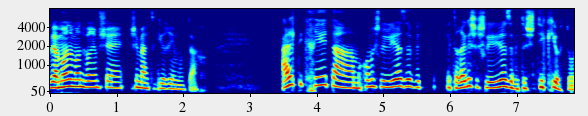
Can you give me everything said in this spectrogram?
והמון המון דברים ש, שמאתגרים אותך. אל תיקחי את המקום השלילי הזה, ואת הרגש השלילי הזה ותשתיקי אותו.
